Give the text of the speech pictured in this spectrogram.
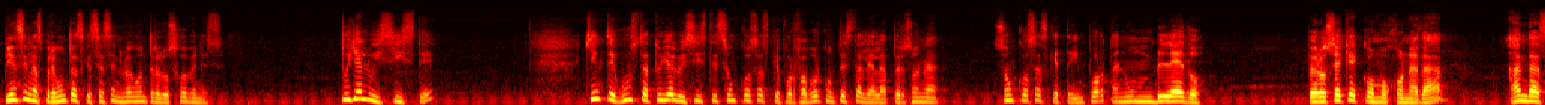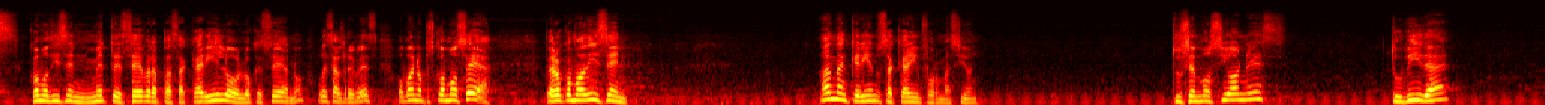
Piensen en las preguntas que se hacen luego entre los jóvenes. ¿Tú ya lo hiciste? ¿Quién te gusta? ¿Tú ya lo hiciste? Son cosas que por favor contéstale a la persona. Son cosas que te importan un bledo. Pero sé que como Jonadab, andas, como dicen, mete cebra para sacar hilo o lo que sea, ¿no? O es al revés, o bueno, pues como sea. Pero como dicen, andan queriendo sacar información. Tus emociones, tu vida,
